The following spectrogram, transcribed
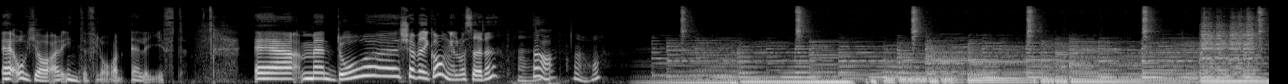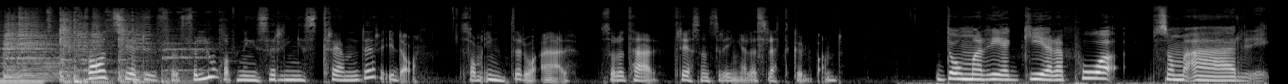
Eh, och jag är inte förlovad eller gift. Eh, men då kör vi igång, eller vad säger ni? Ja. Jaha. Vad ser du för förlovningsringstrender idag? Som inte då är solitär, tresensring eller slätt guldband. De man reagerar på som är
